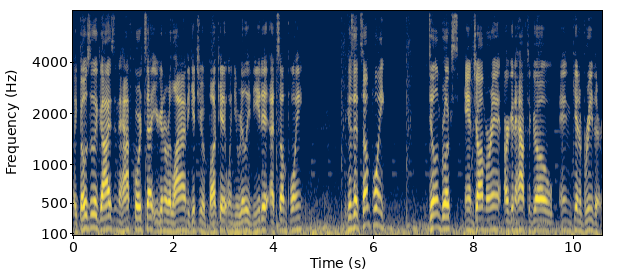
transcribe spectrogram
Like, those are the guys in the half court set you're going to rely on to get you a bucket when you really need it at some point. Because at some point, Dillon Brooks and Ja Morant are going to have to go and get a breather.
